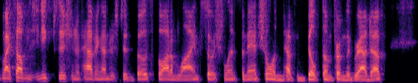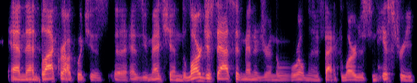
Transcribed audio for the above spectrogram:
myself in this unique position of having understood both bottom lines, social and financial, and having built them from the ground up. And then BlackRock, which is, uh, as you mentioned, the largest asset manager in the world, and in fact, the largest in history,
